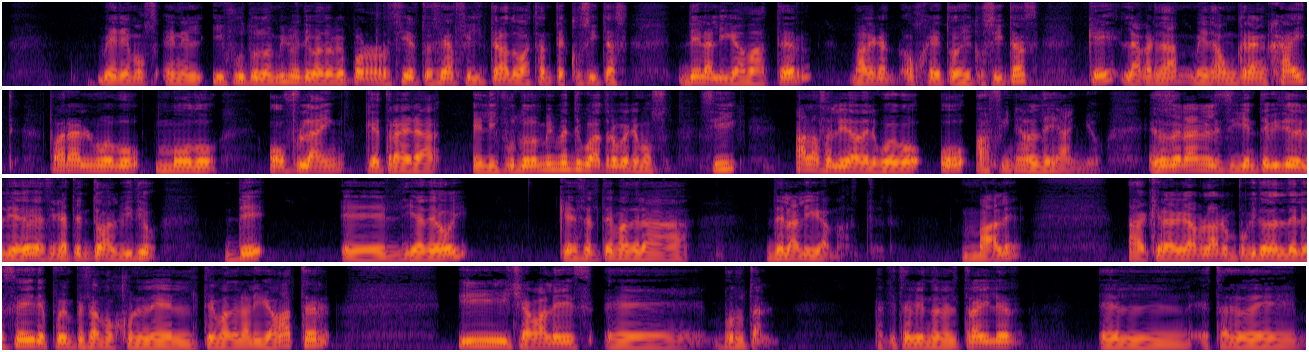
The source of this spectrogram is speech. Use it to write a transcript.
Veremos en el eFootball 2024 que por cierto se ha filtrado bastantes cositas de la Liga Master objetos y cositas que la verdad me da un gran hype para el nuevo modo offline que traerá el eFootball 2024. Veremos si a la salida del juego o a final de año. Eso será en el siguiente vídeo del día de hoy, así que atentos al vídeo del de, día de hoy, que es el tema de la, de la Liga Master. ¿Vale? Quería hablar un poquito del DLC y después empezamos con el tema de la Liga Master. Y chavales, eh, brutal. Aquí está viendo en el tráiler el estadio de,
